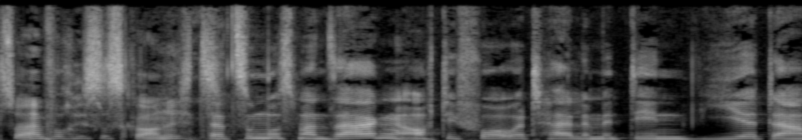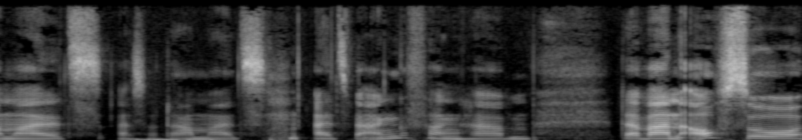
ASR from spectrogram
so einfach ist es gar nicht. Dazu muss man sagen, auch die Vorurteile, mit denen wir damals, also damals, als wir angefangen haben, da waren auch so,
